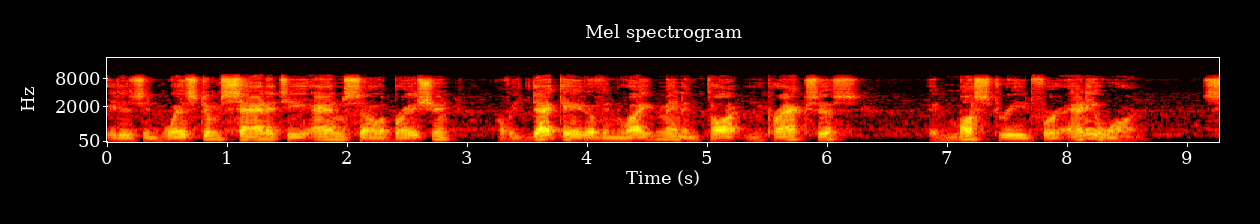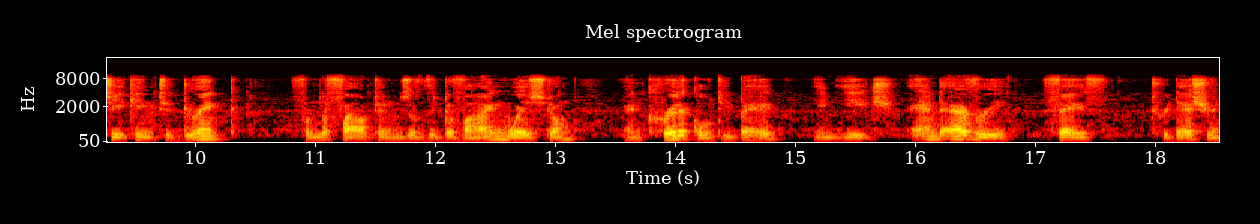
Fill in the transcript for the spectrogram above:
it is in wisdom, sanity, and celebration of a decade of enlightenment in thought and praxis, a must read for anyone seeking to drink from the fountains of the divine wisdom and critical debate in each and every faith tradition.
